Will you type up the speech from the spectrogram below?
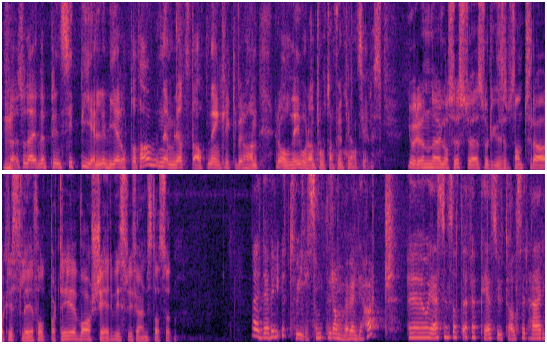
Mm. Så, så det er det prinsipielle vi er opptatt av. nemlig at staten egentlig ikke bør ha en rolle i hvordan trossamfunn finansieres. Jorunn Losshus, du er stortingsrepresentant fra Kristelig Folkeparti. Hva skjer hvis vi fjerner statsstøtten? Det vil utvilsomt ramme veldig hardt. Eh, og jeg syns at FrPs uttalelser her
